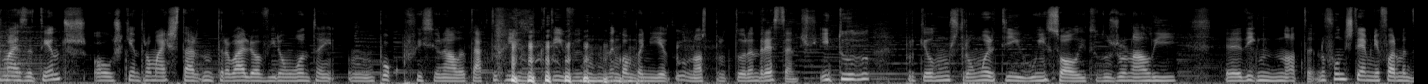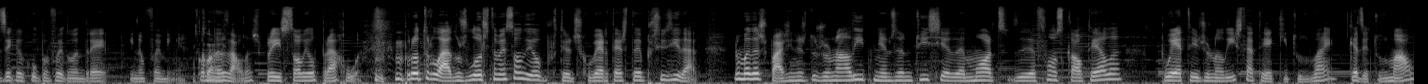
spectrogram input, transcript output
mais atentos, ou os que entram mais tarde no trabalho, ouviram ontem um pouco profissional ataque de riso que tive na companhia do nosso produtor André Santos. E tudo porque ele mostrou um artigo insólito do jornal I, eh, digno de nota. No fundo, isto é a minha forma de dizer que a culpa foi do André e não foi minha. Como Claro. nas aulas, para isso só ele para a rua. Por outro lado, os louros também são dele, por ter descoberto esta preciosidade. Numa das páginas do jornal I, tínhamos a notícia da morte de Afonso Cautela, poeta e jornalista, até aqui tudo bem, quer dizer, tudo mal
